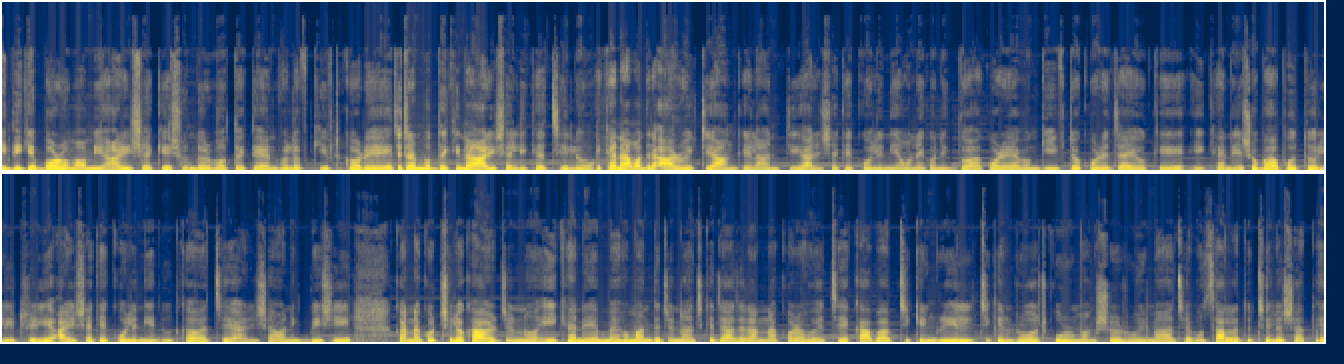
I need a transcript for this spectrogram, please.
এইদিকে বড় মামি আরিশাকে সুন্দর মতো একটা এনভেলপ গিফট করে, যেটার মধ্যে কিনা আরিশা লিখা ছিল। এখানে আমাদের আরও একটি আঙ্কেল আন্টি আরিশাকে কোলে নিয়ে অনেক অনেক দোয়া করে এবং গিফটও করে যায় ওকে। এখানে স্বভাবত লিটারেলি আরিশাকে কোলে নিয়ে দুধ খাওয়াচ্ছে। আরিশা অনেক বেশি কান্না করছিল খাওয়ার জন্য। এইখানে মেহমানদের জন্য আজকে যা যা রান্না করা হয়েছে, কাবাব চিকেন গ্রিল চিকেন রোস্ট গরুর মাংস, রুই মাছ এবং সালাদু ছিল সাথে।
